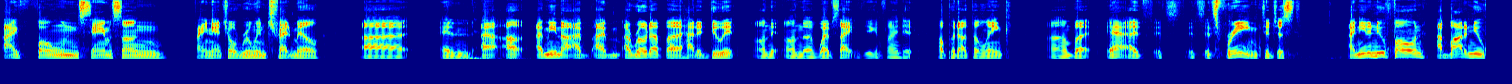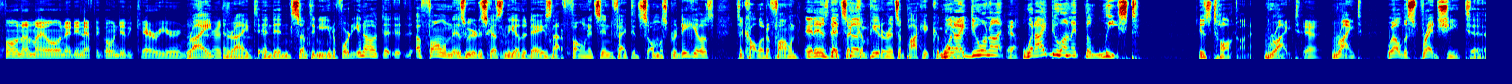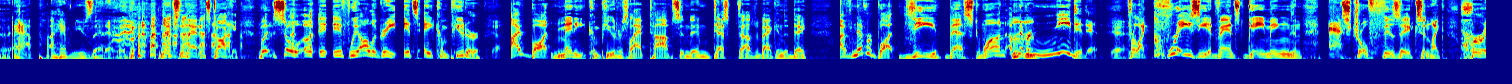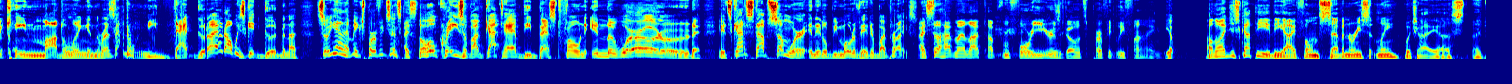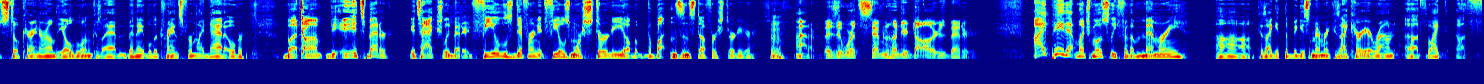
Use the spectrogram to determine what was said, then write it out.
iPhone, Samsung financial ruin treadmill. Uh, and I, I, I mean, I, I, I wrote up uh, how to do it on the on the website if you can find it. I'll put out the link. Um, but yeah, it's it's it's it's freeing to just. I need a new phone. I bought a new phone on my own. I didn't have to go into the carrier. And et Right, cetera, et cetera. right, and and something you can afford. You know, a phone, as we were discussing the other day, is not a phone. It's in fact, it's almost ridiculous to call it a phone. It is. It's a the- computer. It's a pocket computer. What I do on it, what I do on it the least is talk on it. Right. Yeah. Right. Well, the spreadsheet uh, app, I haven't used that ever. But next to that, it's talking. But so, uh, if we all agree it's a computer, I've bought many computers, laptops, and, and desktops back in the day. I've never bought the best one. I've never mm-hmm. needed it Yeah. for like crazy advanced gaming and astrophysics and like hurricane modeling and the rest. I don't need that good. I'd always get good, but not. So yeah, that makes perfect sense. the whole craze of I've got to have the best phone in the world. It's got to stop somewhere, and it'll be motivated by price. I still have my laptop from four years ago. It's perfectly fine. Yep. Although I just got the, the iPhone 7 recently, which I, uh, I'm still carrying around the old one because I haven't been able to transfer my data over. But um, the, it's better. It's actually better. It feels different. It feels more sturdy. All the, the buttons and stuff are sturdier. So I don't know. But is it worth seven hundred dollars better? I pay that much mostly for the memory because I get the biggest memory because I carry around uh, like a th-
